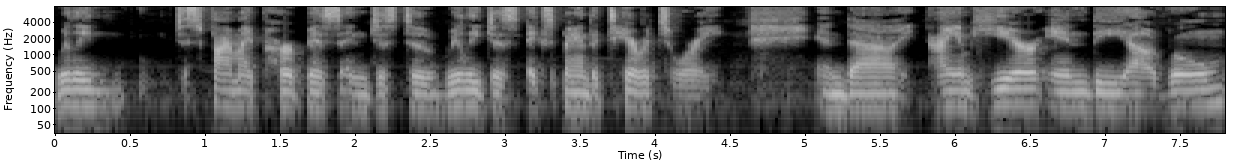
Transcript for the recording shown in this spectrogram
really just find my purpose and just to really just expand the territory. And uh, I am here in the uh, room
